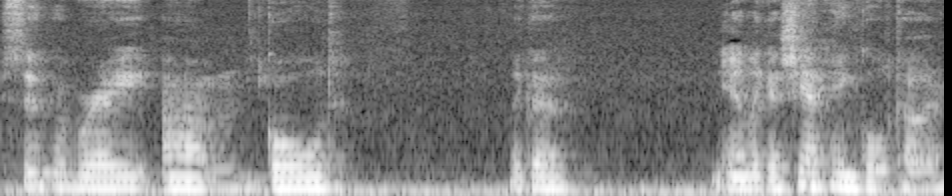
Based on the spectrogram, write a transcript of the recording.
Super bright um, gold like a yeah like a champagne gold color.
